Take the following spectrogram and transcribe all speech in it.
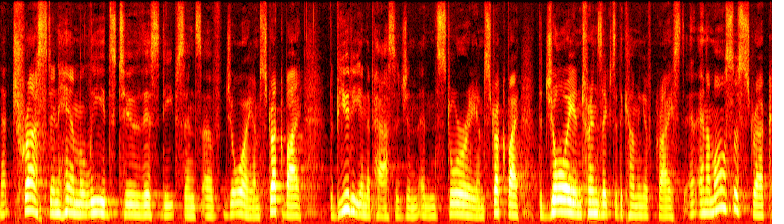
That trust in Him leads to this deep sense of joy. I'm struck by the beauty in the passage and, and the story. I'm struck by the joy intrinsic to the coming of Christ. And, and I'm also struck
